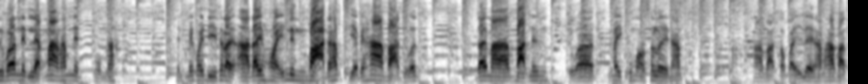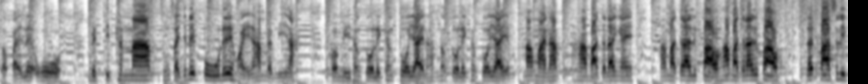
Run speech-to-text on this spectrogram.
ถือว่าเน็ตแหลกมากนะครับ เน็ตผมนะ เน็ตไม่ค่อยดีเท่าไหร่ อ่า ได้หอย 1 บาทนะครับ เสียไป 5 บาท ถือว่า ได้มาบาทหนึ่งถือว่าไม่คุ้มเอาซะเลยนะครับห้าบาทต่อไปเรื่อยนะครับห้าบาทต่อไปเรื่อยโอ้โหเบ็ดติดคันน้ำสงสัยจะได้ปูได้หอยนะครับ แบบนี้นะก็มีทั้งตัวเล็กทั้งตัวใหญ่นะครับ ทั้งตัวเล็กทั้งตัวใหญ่มากมายนะครับห้าบาทจะได้ไงห้าบาทจะได้หรือเปล่าห้าบาทจะได้หรือเปล่า ได้ปลาสลิด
